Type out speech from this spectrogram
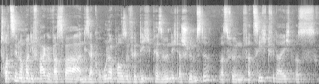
Trotzdem nochmal die Frage, was war an dieser Corona-Pause für dich persönlich das Schlimmste? Was für ein Verzicht vielleicht? Was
